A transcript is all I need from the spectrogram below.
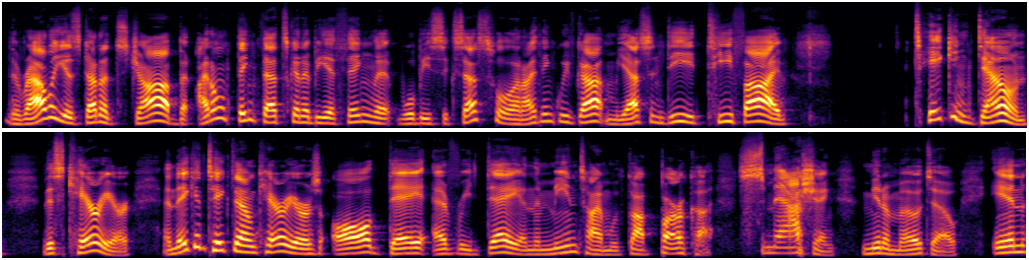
the rally has done its job. But I don't think that's going to be a thing that will be successful. And I think we've got, yes, indeed, T5 taking down this carrier. And they can take down carriers all day, every day. In the meantime, we've got Barca smashing Minamoto in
